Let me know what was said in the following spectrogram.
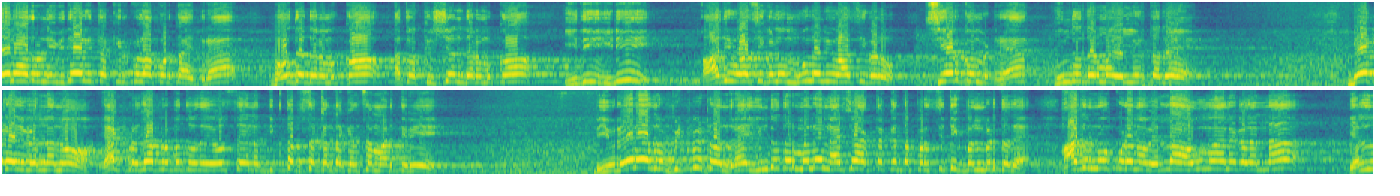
ಏನಾದರೂ ನೀವು ಇದೇ ರೀತಿ ಕಿರುಕುಳ ಕೊಡ್ತಾ ಇದ್ರೆ ಬೌದ್ಧ ಧರ್ಮಕ್ಕೋ ಅಥವಾ ಕ್ರಿಶ್ಚಿಯನ್ ಧರ್ಮಕ್ಕೋ ಇದು ಇಡೀ ಆದಿವಾಸಿಗಳು, ಮೂಲ ನಿವಾಸಿಗಳು ಸೇರ್ಕೊಂಡ್ಬಿಟ್ರೆ ಹಿಂದೂ ಧರ್ಮ ಎಲ್ಲಿರ್ತದೆ? ಬೇಕಾ ಇವೆಲ್ಲನೂ? ಯಾಕೆ ಪ್ರಜಾಪ್ರಭುತ್ವದ ವ್ಯವಸ್ಥೆಯನ್ನು ದಿಕ್ತಪ್ಸಕ್ಕಂಥ ಕೆಲಸ ಮಾಡ್ತೀರಿ? ಇವರೇನಾದರೂ ಬಿಟ್ಬಿಟ್ರು ಅಂದರೆ ಹಿಂದೂ ಧರ್ಮನೇ ನಾಶ ಆಗ್ತಕ್ಕಂಥ ಪರಿಸ್ಥಿತಿಗೆ ಬಂದ್ಬಿಡ್ತದೆ. ಆದ್ರೂ ಕೂಡ ನಾವೆಲ್ಲ ಅವಮಾನಗಳನ್ನು ಎಲ್ಲ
